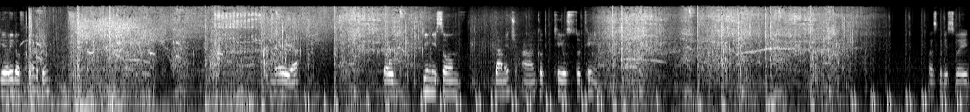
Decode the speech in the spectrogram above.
get rid of everything. area that will give me some damage and could kill the team. Let's go this way.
